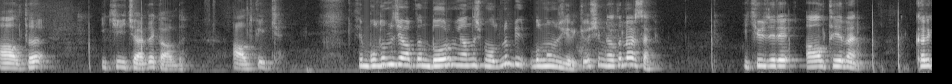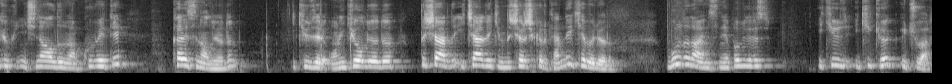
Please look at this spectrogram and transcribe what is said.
6. 2 içeride kaldı. 6 kök 2. Şimdi bulduğumuz cevapların doğru mu yanlış mı olduğunu bir bulmamız gerekiyor. Şimdi hatırlarsak 2 üzeri 6'yı ben karekökün içine aldığımdan kuvveti karesini alıyordum. 2 üzeri 12 oluyordu. Dışarıda içeridekini dışarı çıkarırken de 2'ye bölüyordum. Burada da aynısını yapabiliriz. 200, 2 kök 3 var.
